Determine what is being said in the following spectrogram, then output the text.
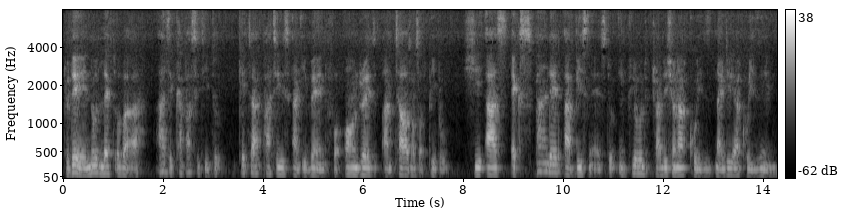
Today, No Leftover has the capacity to cater parties and events for hundreds and thousands of people. She has expanded her business to include traditional Nigeria cuisine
